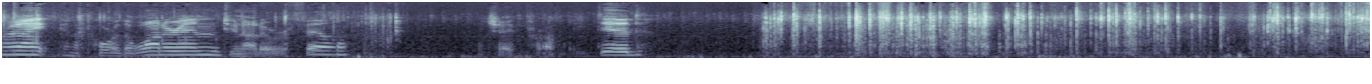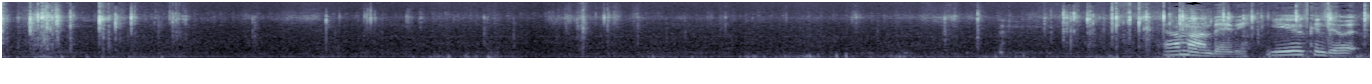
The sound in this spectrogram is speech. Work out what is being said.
Alright, gonna pour the water in. Do not overfill, which I probably did. Come on, baby. You can do it.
